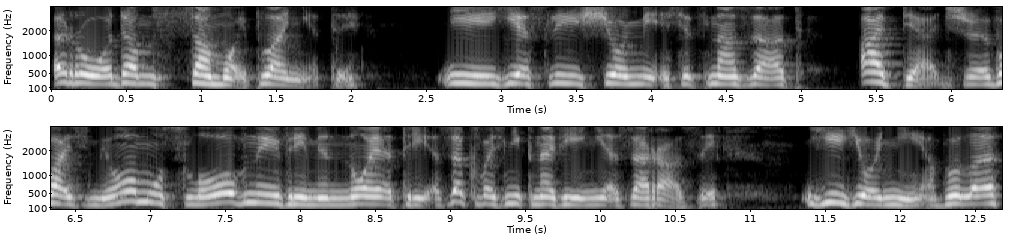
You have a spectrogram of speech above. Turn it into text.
родом с самой планеты? И если еще месяц назад, опять же, возьмем условный временной отрезок возникновения заразы – ее не было.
